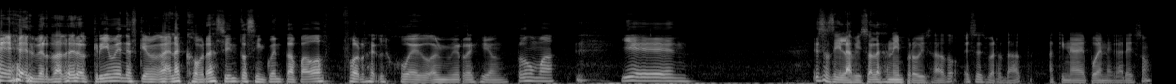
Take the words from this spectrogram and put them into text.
el verdadero crimen es que me van a cobrar 150 pavos por el juego en mi región. Toma. Bien. Eso sí, las visuales han improvisado. Eso es verdad. Aquí nadie puede negar eso.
